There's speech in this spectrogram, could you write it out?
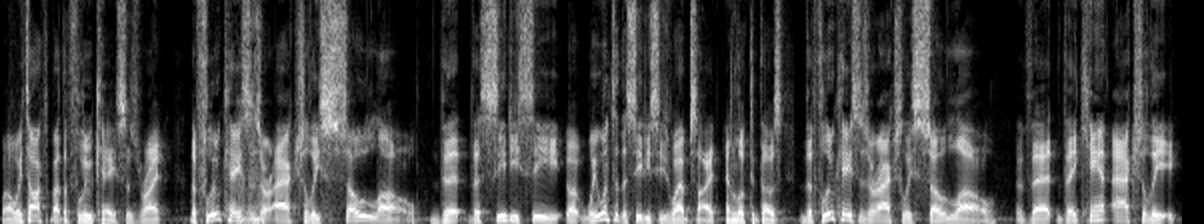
Well, we talked about the flu cases, right? The flu cases are actually so low that the CDC, uh, we went to the CDC's website and looked at those. The flu cases are actually so low that they can't actually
